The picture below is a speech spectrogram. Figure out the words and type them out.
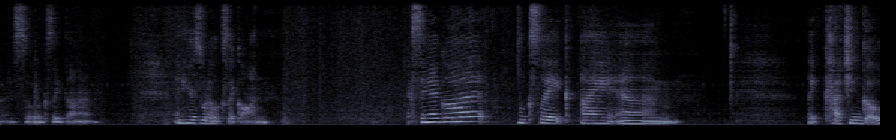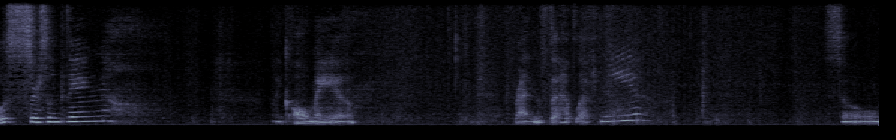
Okay, so it looks like that. And here's what it looks like on. Next thing I got looks like I am like catching ghosts or something. Like all my uh, friends that have left me. So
